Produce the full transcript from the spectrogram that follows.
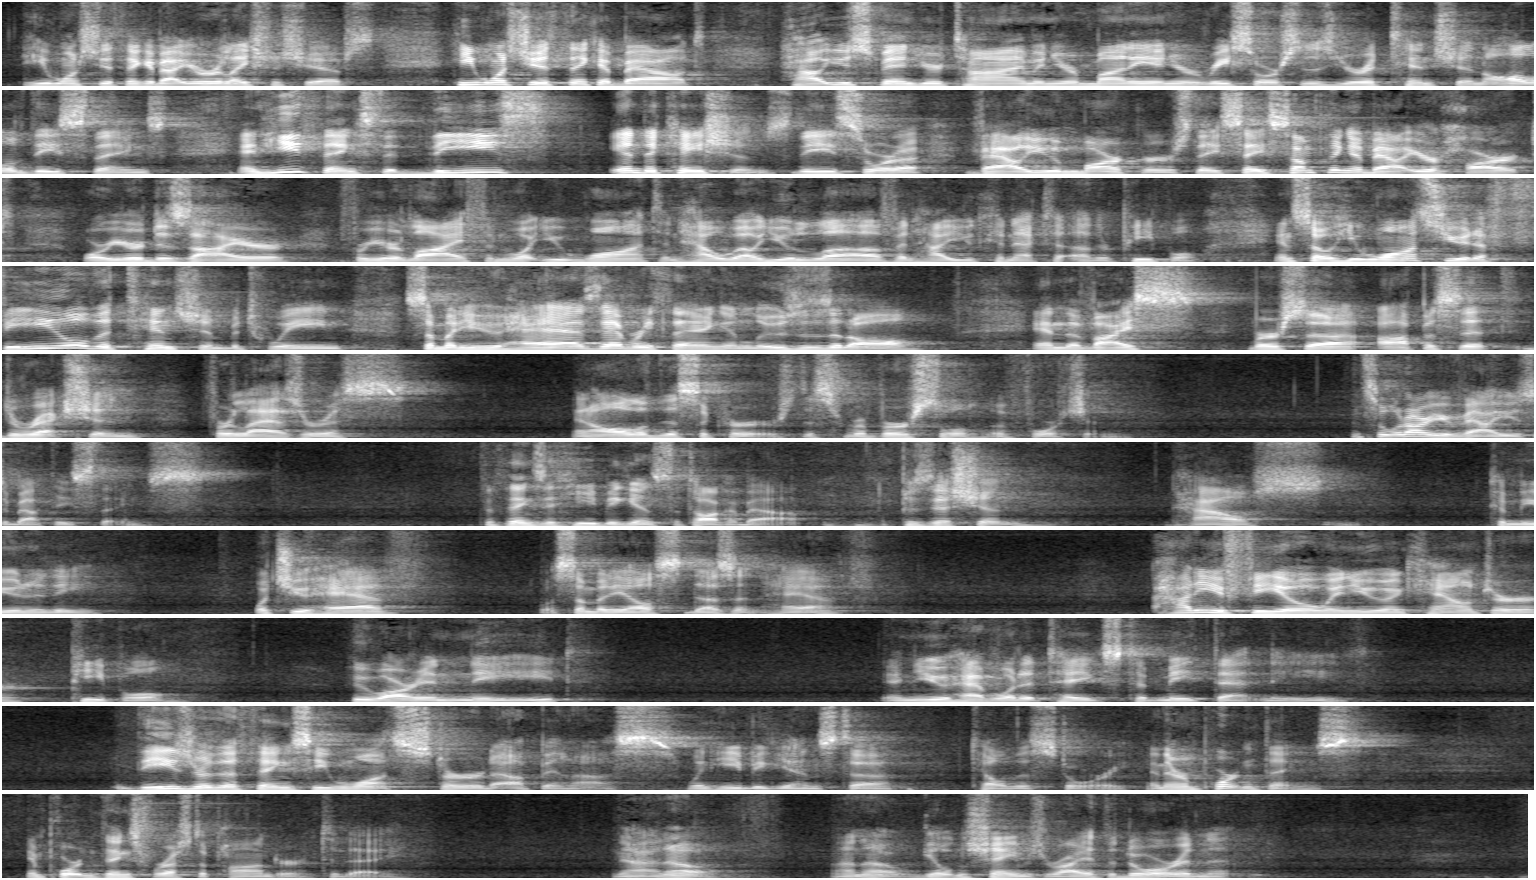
He wants you to think about your relationships. He wants you to think about how you spend your time and your money and your resources, your attention, all of these things. And he thinks that these indications, these sort of value markers, they say something about your heart or your desire for your life and what you want and how well you love and how you connect to other people. And so he wants you to feel the tension between somebody who has everything and loses it all and the vice versa opposite direction for Lazarus and all of this occurs, this reversal of fortune. And so, what are your values about these things? The things that he begins to talk about position, house, community, what you have, what somebody else doesn't have. How do you feel when you encounter people who are in need and you have what it takes to meet that need? These are the things he wants stirred up in us when he begins to tell this story. And they're important things, important things for us to ponder today. Now, I know, I know, guilt and shame is right at the door, isn't it?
